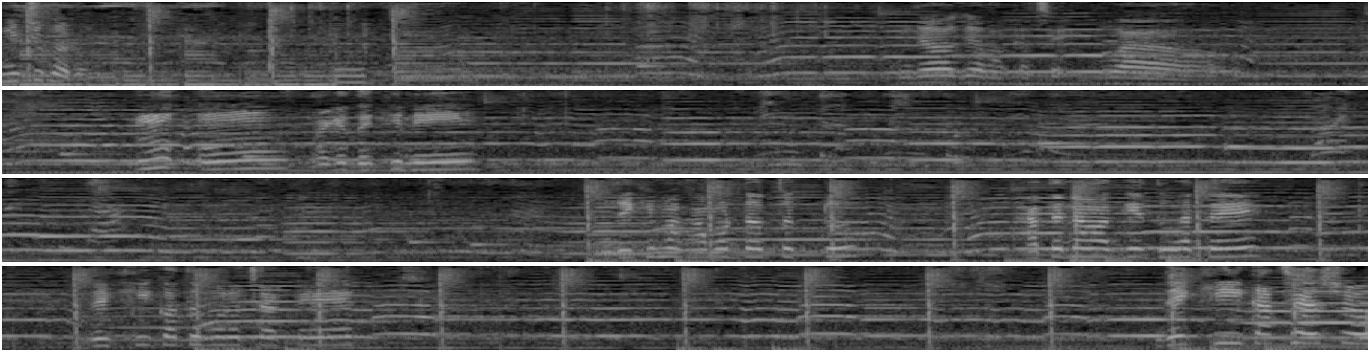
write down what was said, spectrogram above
নিচু করো। আগে আমার কাছে। আগে দেখিনি দেখি মা কামড় দাও তো একটু। হাতে নাও আগে, দু হাতে। দেখি কত বড় চকলেট দেখি, কাছে আসো।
